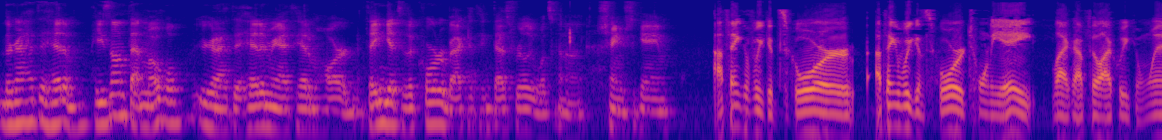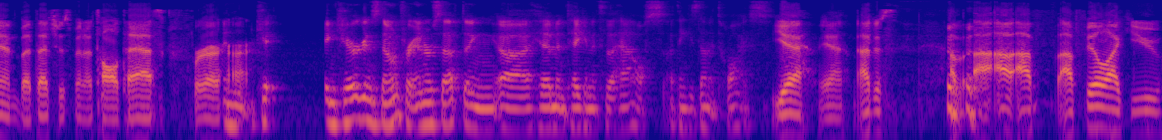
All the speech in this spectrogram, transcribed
They're gonna have to hit him. He's not that mobile. You're gonna have to hit him. You're gonna have to hit him hard. If they can get to the quarterback, I think that's really what's gonna change the game. I think if we could score, I think if we can score 28, like I feel like we can win, but that's just been a tall task for our, our And Ca- and Kerrigan's known for intercepting uh, him and taking it to the house. I think he's done it twice. yeah, yeah. I just, I, I, I, I feel like you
